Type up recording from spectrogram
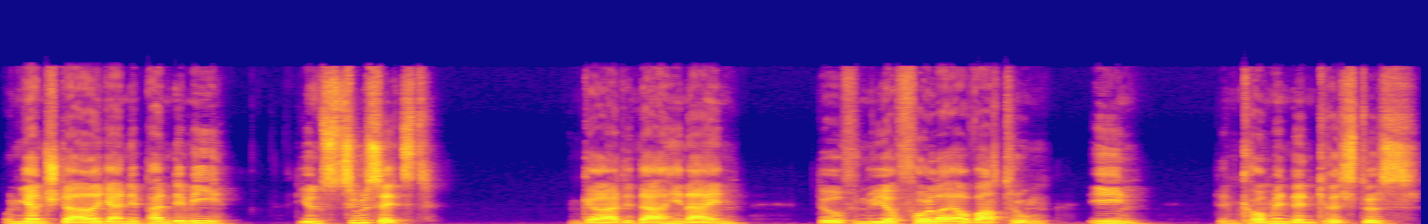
und ganz stark eine Pandemie, die uns zusetzt. Und gerade da hinein dürfen wir voller Erwartung ihn, den kommenden Christus,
